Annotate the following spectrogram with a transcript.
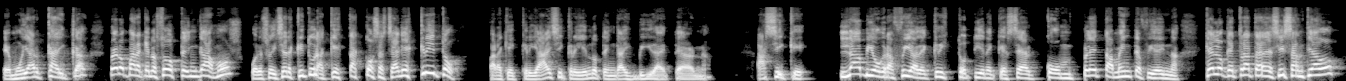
es muy arcaica, pero para que nosotros tengamos, por eso dice la escritura, que estas cosas se han escrito para que creáis y creyendo tengáis vida eterna. Así que la biografía de Cristo tiene que ser completamente fidedigna. ¿Qué es lo que trata de decir Santiago?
